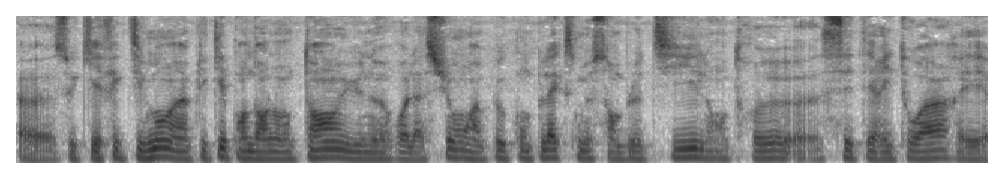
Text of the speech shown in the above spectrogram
Ce qui effectivement a impliqué pendant longtemps une relation un peu complexe, me semble-t-il, entre ces territoires et,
